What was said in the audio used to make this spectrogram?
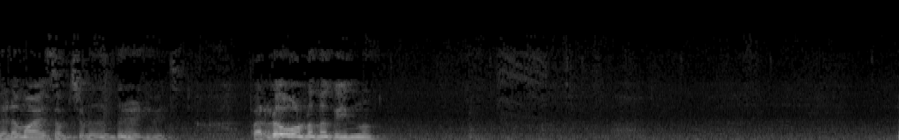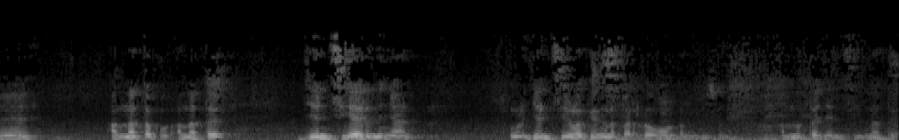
ബലമായ സംശയം ഇതെന്തിനു എഴുതി വെച്ച്? പരലോകം ഉണ്ടെന്നൊക്കെ ഇന്ന് അന്നത്തെ അന്നത്തെ ജൻസിയായിരുന്നു ഞാൻ. നിങ്ങൾ ജൻസികളൊക്കെ എങ്ങനെ പരലോകം ഉണ്ടെന്ന് അന്നത്തെ ജൻസി. ഇന്നത്തെ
